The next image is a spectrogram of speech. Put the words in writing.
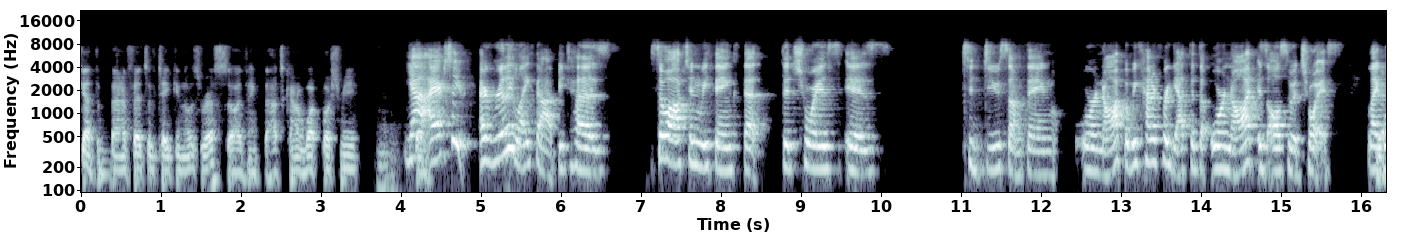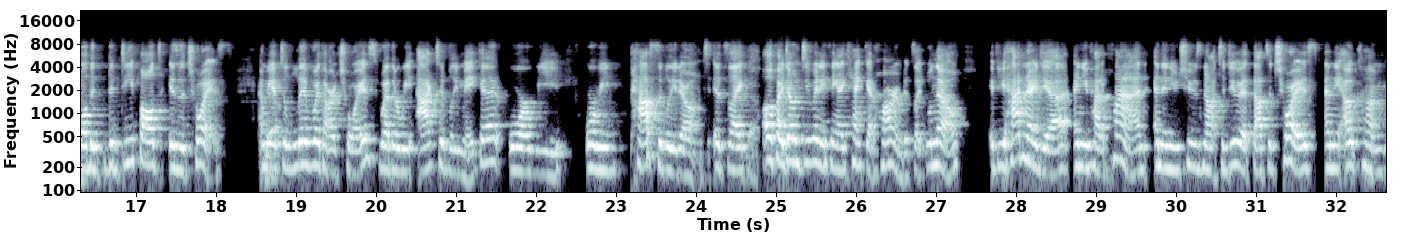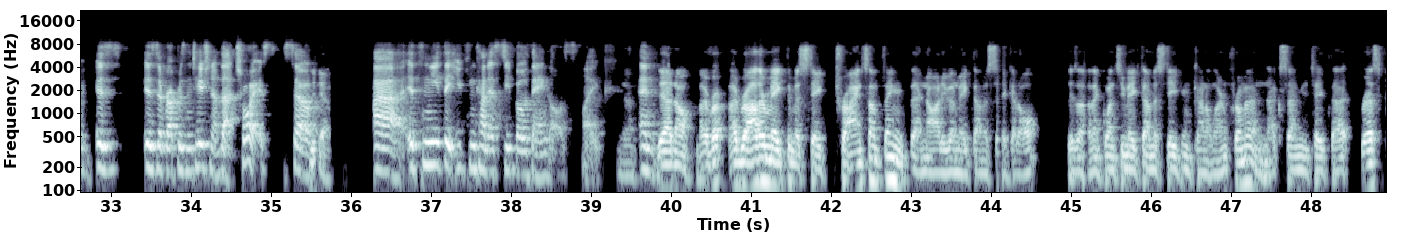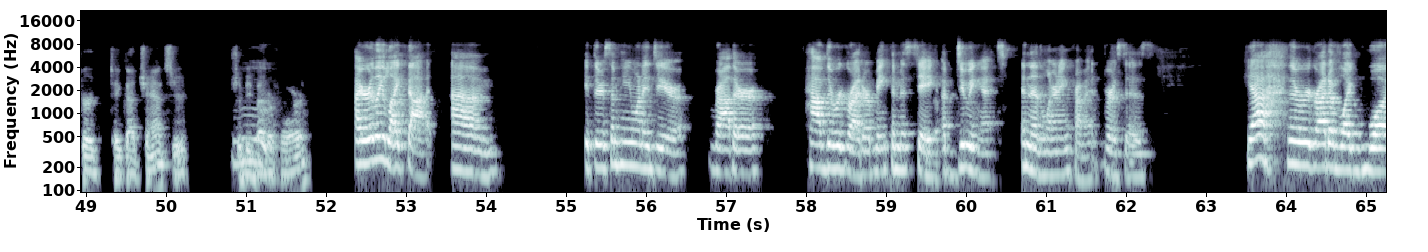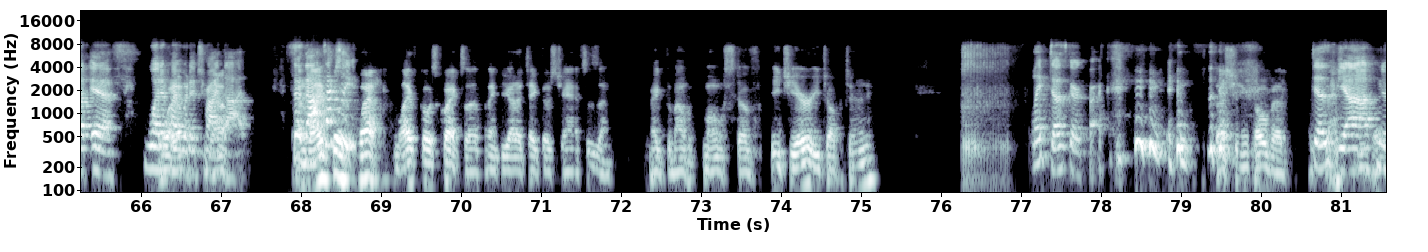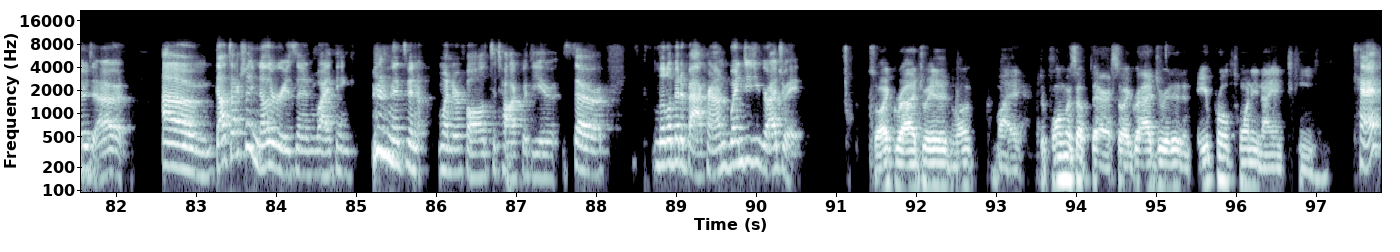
get the benefits of taking those risks. So I think that's kind of what pushed me. Yeah, I actually I really like that because so often we think that the choice is to do something or not, but we kind of forget that the or not is also a choice. Like, yeah. well, the, the default is a choice. And yeah. we have to live with our choice, whether we actively make it or we or we passively don't. It's like, yeah. oh, if I don't do anything, I can't get harmed. It's like, well, no, if you had an idea and you had a plan and then you choose not to do it, that's a choice. And the outcome is is a representation of that choice. So yeah uh, it's neat that you can kind of see both angles like yeah. and yeah no I'd, I'd rather make the mistake trying something than not even make that mistake at all because i think once you make that mistake and kind of learn from it and next time you take that risk or take that chance you should be better for it i really like that um, if there's something you want to do rather have the regret or make the mistake of doing it and then learning from it versus yeah, the regret of like, what if, what if I would have tried yeah. that? So and that's actually quick. Life goes quick. So I think you got to take those chances and make the most of each year, each opportunity. Life does go quick. Especially in COVID. Does yeah, no doubt. Um, that's actually another reason why I think it's been wonderful to talk with you. So, a little bit of background. When did you graduate? So I graduated my diploma's up there. So I graduated in April 2019. Okay.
